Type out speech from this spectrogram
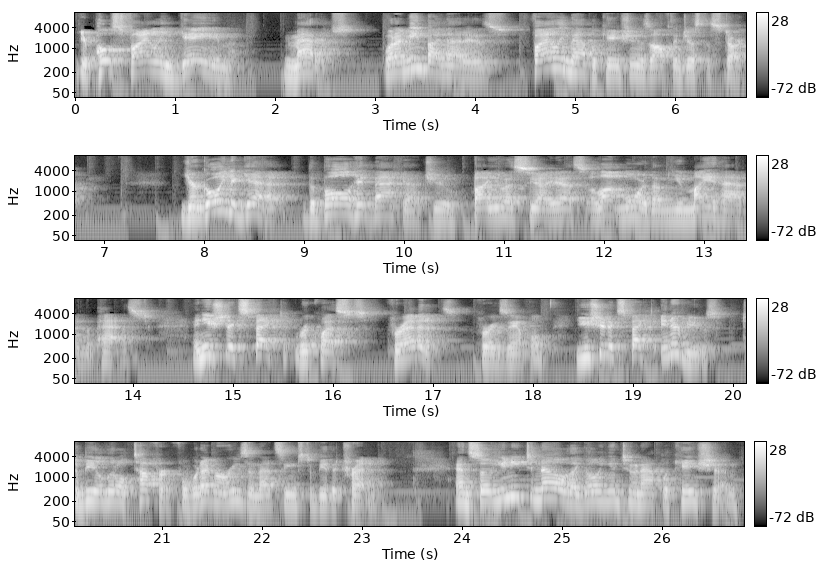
your post-filing game matters. What I mean by that is, filing the application is often just the start. You're going to get the ball hit back at you by USCIS a lot more than you might have in the past. And you should expect requests for evidence, for example. You should expect interviews to be a little tougher. For whatever reason, that seems to be the trend. And so you need to know that going into an application,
